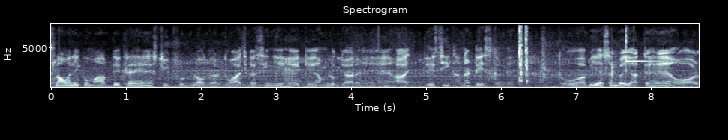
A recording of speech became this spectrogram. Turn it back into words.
असलम आप देख रहे हैं स्ट्रीट फ़ूड ब्लॉगर तो आज का सीन ये है कि हम लोग जा रहे हैं आज देसी खाना टेस्ट करने। तो अभी एहसन भाई आते हैं और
